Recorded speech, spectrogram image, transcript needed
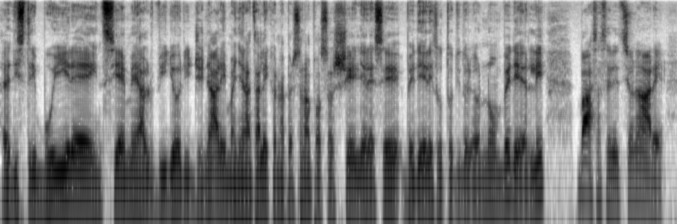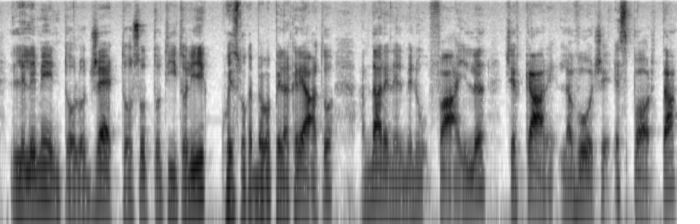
eh, distribuire insieme al video originale in maniera tale che una persona possa scegliere se vedere i sottotitoli o non vederli, basta selezionare l'elemento, l'oggetto sottotitoli, questo che abbiamo appena creato, andare nel menu File, cercare la voce Esporta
